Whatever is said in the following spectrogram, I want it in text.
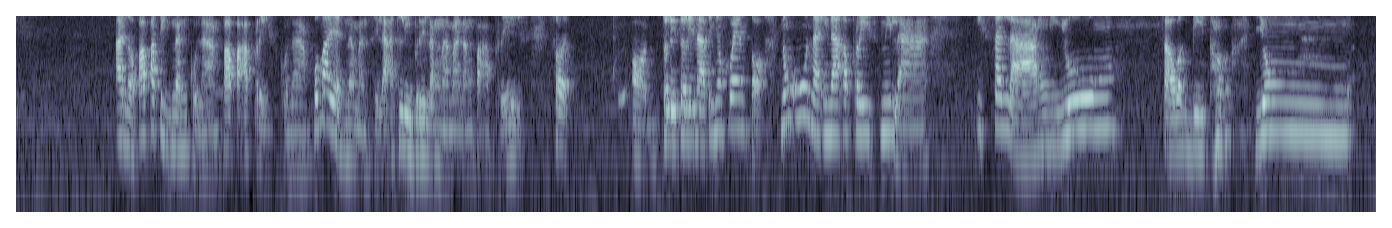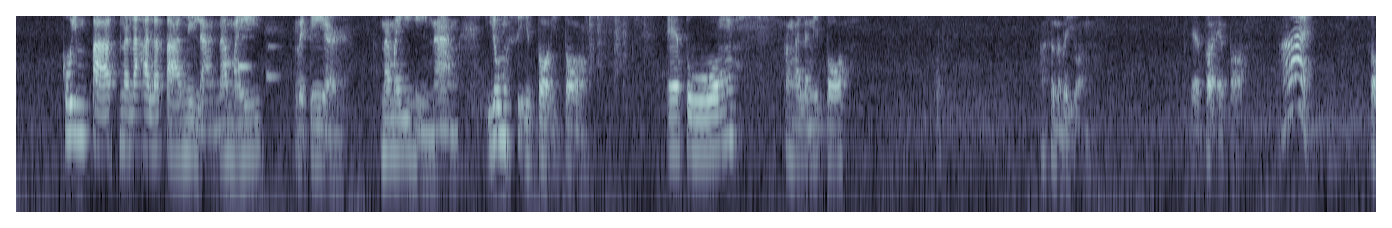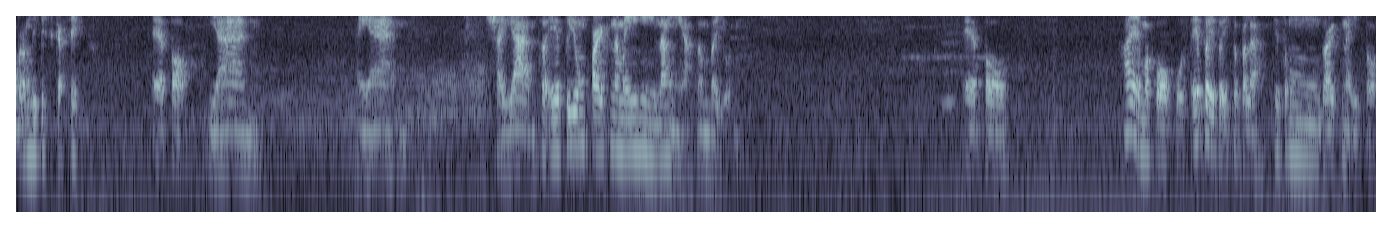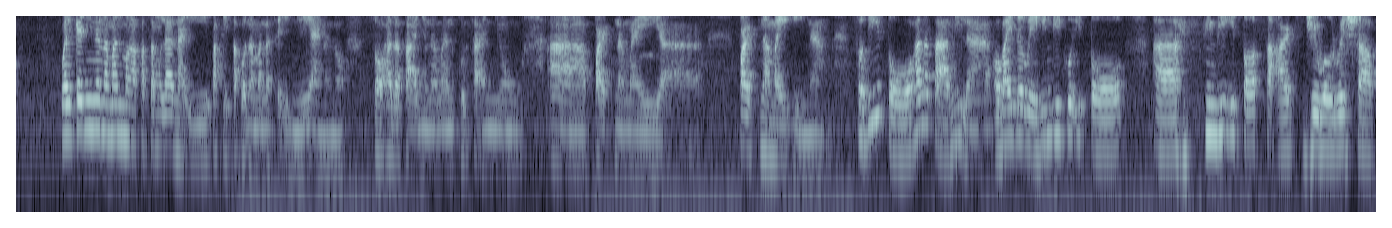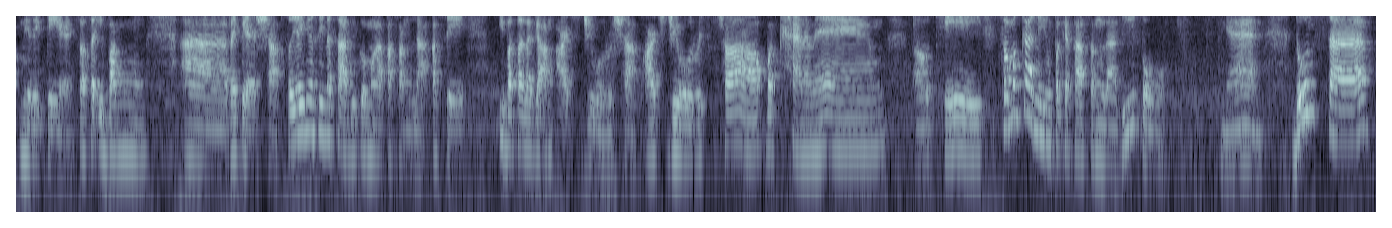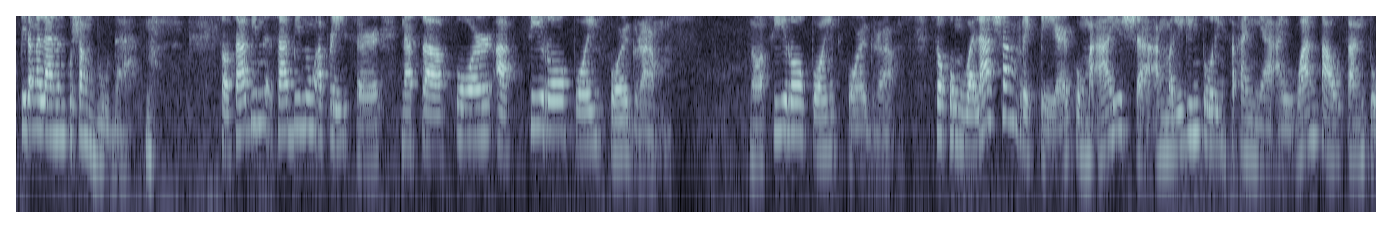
ano, papatignan ko lang, papa-appraise ko lang. Pumayag naman sila at libre lang naman ang pa-appraise. So, oh, tuloy-tuloy natin yung kwento. Nung una, ina-appraise nila, isa lang yung, tawag dito, yung kwintas na nahalata nila na may repair, na may hinang. Yung si ito, ito. Etong, pangalan nito, Asan na ba yun? Eto, eto. Ay! Sobrang nipis kasi. Eto, yan. Ayan. Siya yan. So, ito yung part na may hinang eh. Asan ba yun? Eto. Ay, ma-focus. Ito, ito, ito pala. Itong dark na ito. Well, kanina naman mga kasangla na ipakita ko naman na sa inyo yan, ano. So, halata nyo naman kung saan yung ah, part na may ah, part na may hinang. So, dito, halata nila. Oh, by the way, hindi ko ito ah, hindi ito sa Arts Jewelry Shop ni repair. So, sa ibang ah, repair shop. So, yan yung sinasabi ko mga kasangla kasi iba talaga ang Arts Jewelry Shop. Arts Jewelry Shop, magkano man? Okay. So, magkano yung pagkakasangla dito? Yan. Doon sa, pinangalanan ko siyang Buddha. so, sabi, sabi nung appraiser, nasa 4, ah, 0.4 grams. No, 0.4 grams. So, kung wala siyang repair, kung maayos siya, ang magiging turing sa kanya ay 1,200.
